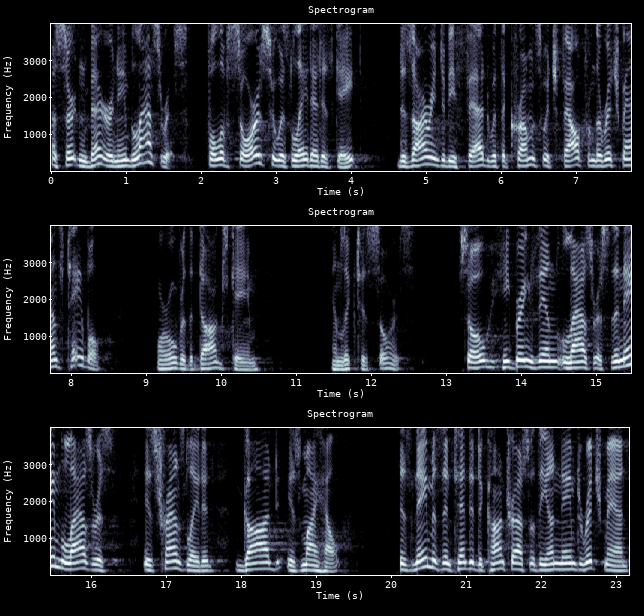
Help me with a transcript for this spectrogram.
a certain beggar named Lazarus, full of sores, who was laid at his gate, desiring to be fed with the crumbs which fell from the rich man's table. Moreover, the dogs came and licked his sores. So he brings in Lazarus. The name Lazarus is translated, God is my help. His name is intended to contrast with the unnamed rich man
